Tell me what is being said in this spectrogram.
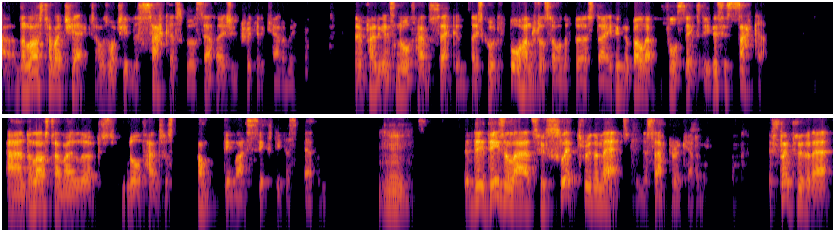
uh, the last time I checked, I was watching the SACA school, South Asian Cricket Academy. They played against Northam second. They scored 400 or so on the first day. I think they bowled out for 460. This is SACA. And the last time I looked, Northants was something like 60 to 7. Mm. These are lads who slipped through the net in the SACA Academy. They slipped through the net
